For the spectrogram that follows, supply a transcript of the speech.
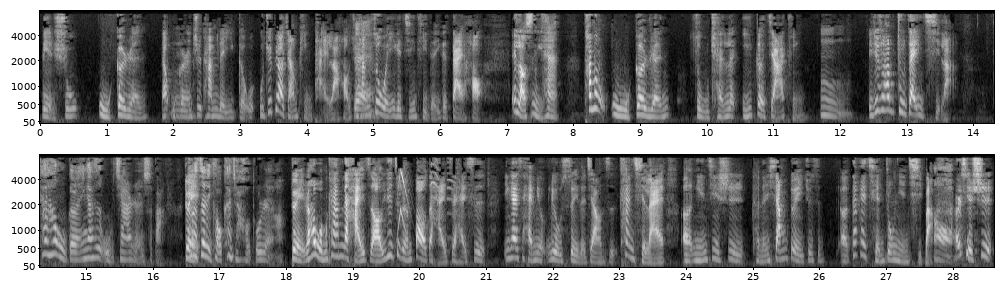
脸书五个人，然后五个人就是他们的一个，嗯、我我觉得不要讲品牌啦，哈，就他们作为一个集体的一个代号。哎，老师你看，他们五个人组成了一个家庭，嗯，也就是说他们住在一起啦。看他五个人应该是五家人是吧？对，那这里头看起来好多人啊。对，然后我们看他们的孩子啊、哦，因为这个人抱的孩子还是应该是还没有六岁的这样子，看起来呃年纪是可能相对就是。呃，大概前中年期吧，哦，而且是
